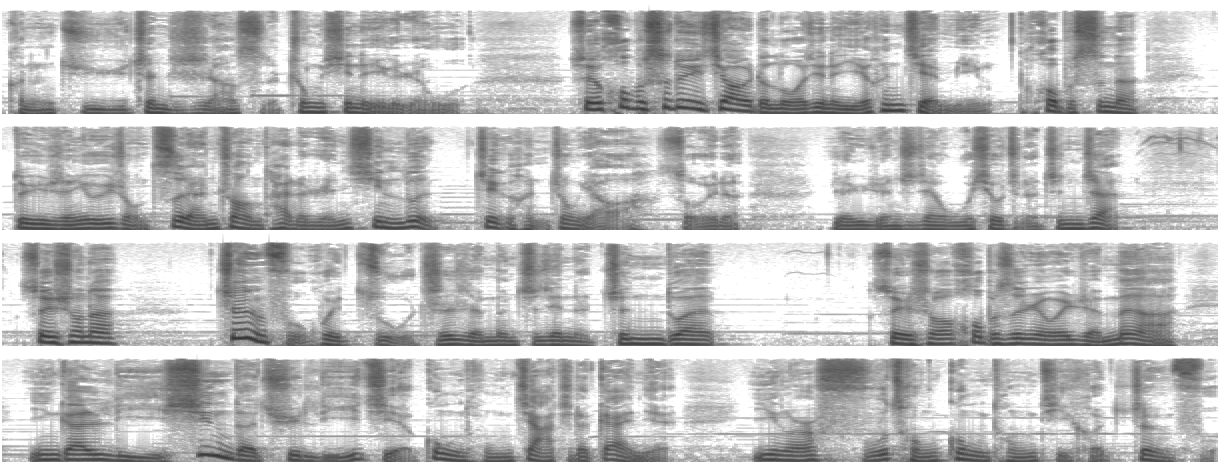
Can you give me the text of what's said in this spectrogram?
可能居于政治思想史的中心的一个人物。所以霍布斯对于教育的逻辑呢也很简明。霍布斯呢对于人有一种自然状态的人性论，这个很重要啊。所谓的人与人之间无休止的征战。所以说呢，政府会组织人们之间的争端。所以说霍布斯认为人们啊应该理性的去理解共同价值的概念，因而服从共同体和政府。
